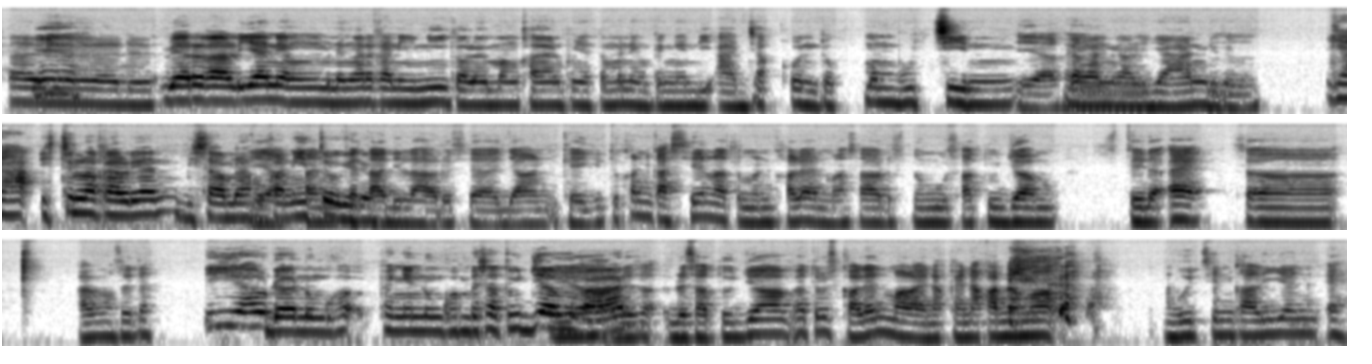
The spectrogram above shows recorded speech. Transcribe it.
aduh, Iya. aduh. biar kalian yang mendengarkan ini kalau emang kalian punya teman yang pengen diajak untuk membucin kayak dengan gini. kalian gitu Hmm. ya itulah kalian bisa melakukan kan itu kayak gitu tadi lah harusnya jangan kayak gitu kan kasihan lah teman kalian masa harus nunggu satu jam tidak eh se apa maksudnya? Iya udah nunggu pengen nunggu hampir satu jam Iya, kan. udah, udah satu jam. Eh terus kalian malah enak-enakan sama bucin kalian. Eh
